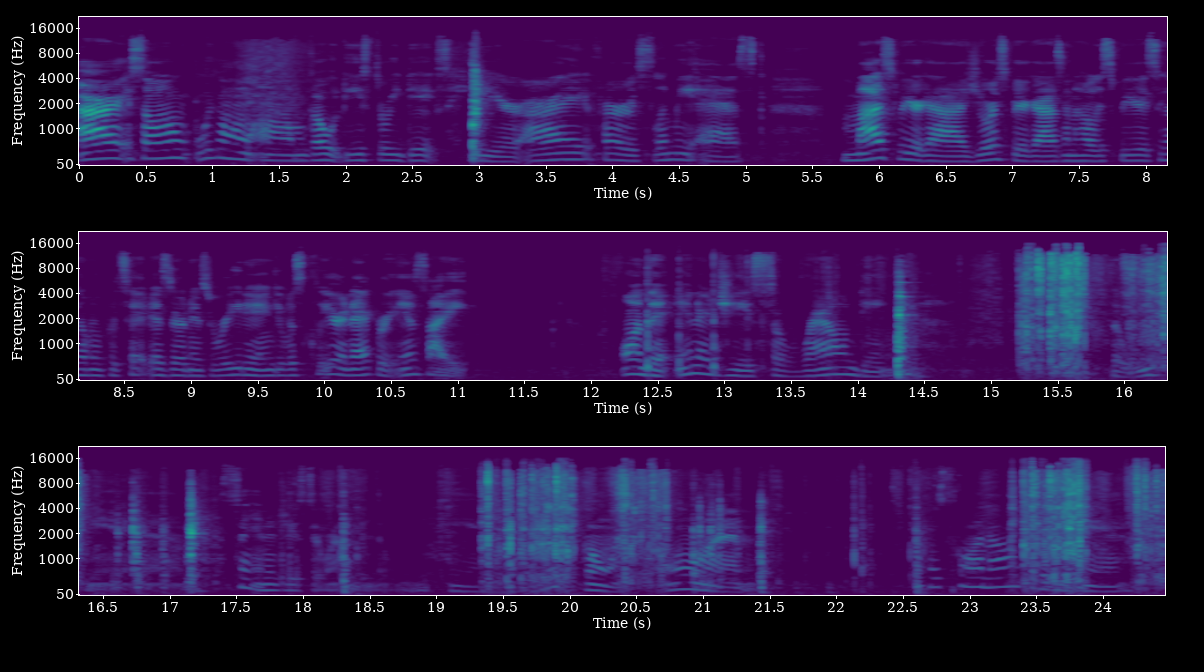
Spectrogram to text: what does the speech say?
All right, so we're going to um, go with these three decks here. All right, first, let me ask my spirit guides, your spirit guides, and the Holy Spirit to come and protect us during this reading and give us clear and accurate insight on the energy surrounding the weekend. What's the energy surrounding the weekend? What's going on? What's going on today, man?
